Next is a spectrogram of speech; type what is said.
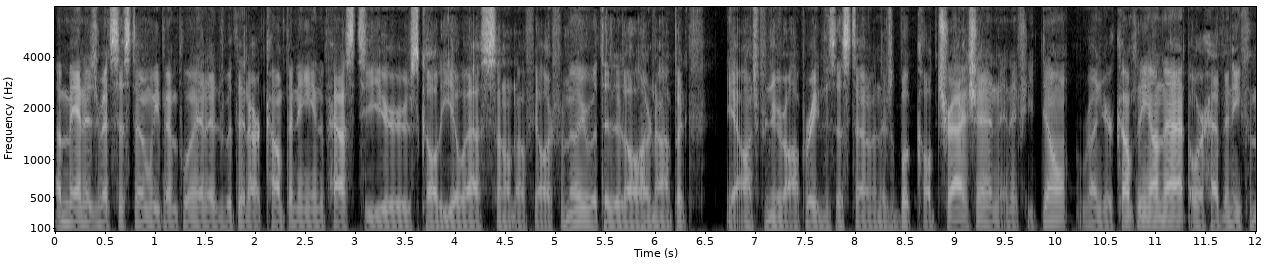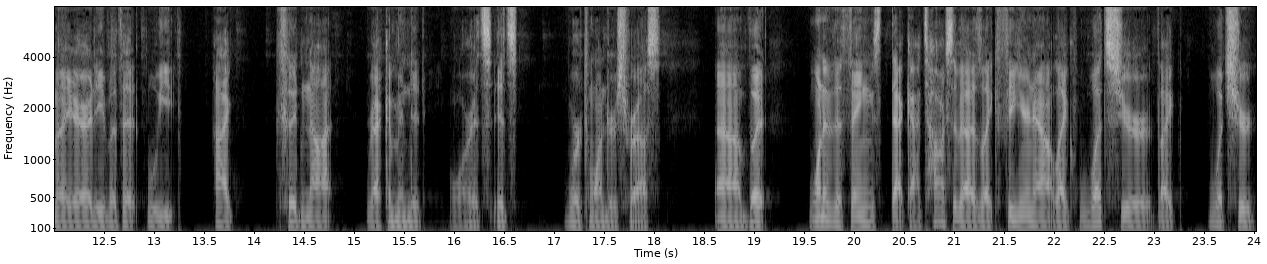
a management system we've implemented within our company in the past two years called EOS. I don't know if y'all are familiar with it at all or not, but yeah, entrepreneurial operating system. And there's a book called Traction. And if you don't run your company on that or have any familiarity with it, we I could not recommend it anymore. It's it's worked wonders for us. Uh, but one of the things that guy talks about is like figuring out like what's your like what's your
